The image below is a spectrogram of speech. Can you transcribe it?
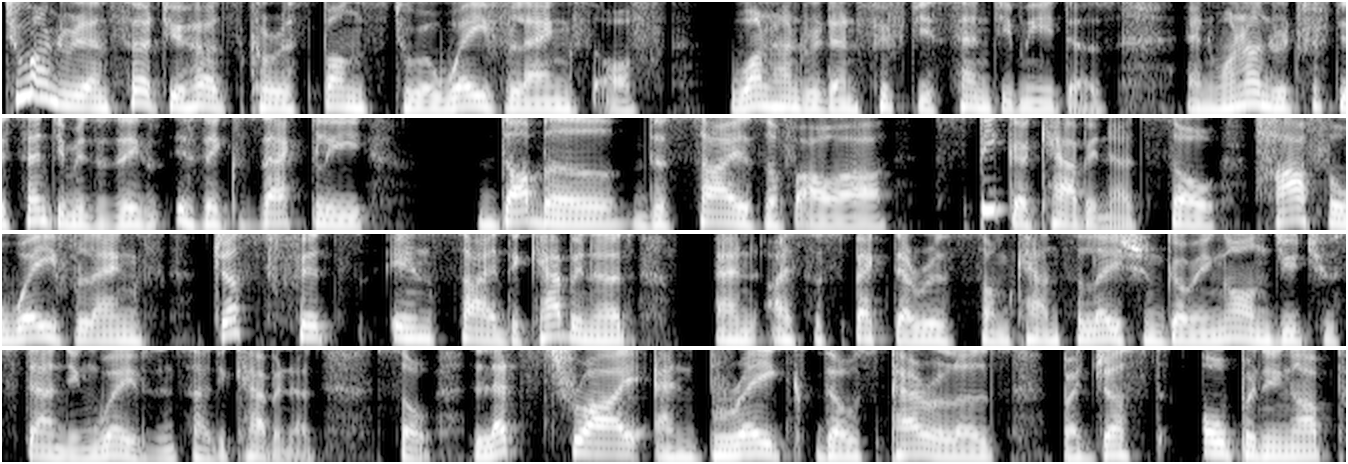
230 Hertz corresponds to a wavelength of 150 centimeters and 150 centimeters is exactly double the size of our speaker cabinet. So half a wavelength just fits inside the cabinet. And I suspect there is some cancellation going on due to standing waves inside the cabinet. So let's try and break those parallels by just opening up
